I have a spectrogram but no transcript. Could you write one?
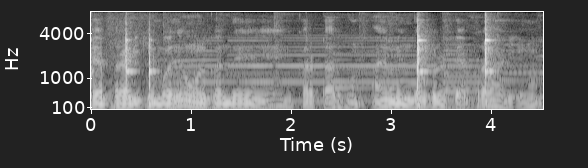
டேப்பரை அடிக்கும்போது உங்களுக்கு வந்து கரெக்டாக இருக்கும். அதுமாதிரி இந்த கூட டேப்பரை தான் அடிக்கணும்.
